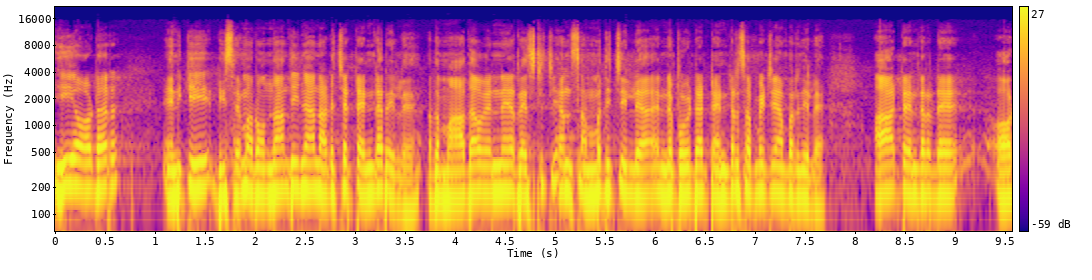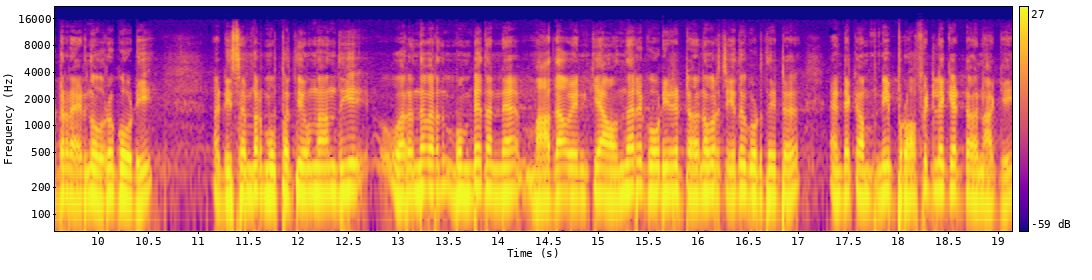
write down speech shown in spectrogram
ഈ ഓർഡർ എനിക്ക് ഡിസംബർ ഒന്നാം തീയതി ഞാൻ അടിച്ച ടെൻഡറില്ലേ അത് മാതാവ് എന്നെ റെസ്റ്റ് ചെയ്യാൻ സമ്മതിച്ചില്ല. എന്നെ പോയിട്ട് ആ ടെൻഡർ സബ്മിറ്റ് ചെയ്യാൻ പറഞ്ഞില്ലേ? ആ ടെൻഡറുടെ ഓർഡർ ആയിരുന്നു ഒരു കോടി. ഡിസംബർ മുപ്പത്തി ഒന്നാം തീയതി വരുന്ന വരുന്ന മുമ്പേ തന്നെ മാതാവ് എനിക്ക് ആ ഒന്നര കോടിയുടെ ടേൺ ഓവർ ചെയ്ത് കൊടുത്തിട്ട് എന്റെ കമ്പനി പ്രോഫിറ്റിലേക്ക് ടേൺ ആക്കി.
